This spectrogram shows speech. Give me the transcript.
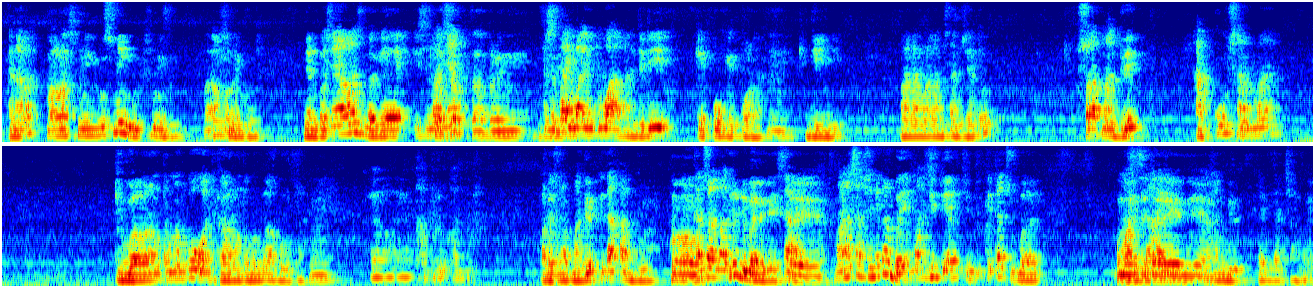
kenapa Malah seminggu. seminggu seminggu Lama. seminggu dan posisinya kan sebagai istilahnya Peserta paling. peserta yang paling tua kan jadi kepo-kepo lah Hmm. di malam-malam selanjutnya tuh sholat maghrib aku sama dua orang temanku atau tiga orang temanku aku lupa Hmm. ayo ayo kabur kabur habis sholat maghrib kita kabur Oh. kan sholat maghrib di balai desa Iya, iya. mana saat ini kan banyak masjid ya kita coba Ke masjid lain, iya. sambil tenda cewek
